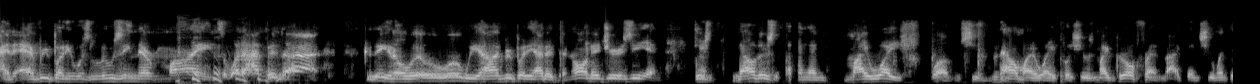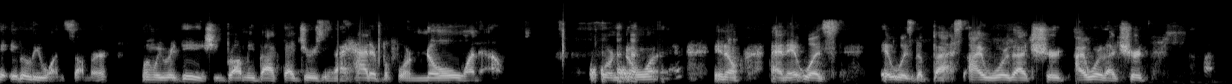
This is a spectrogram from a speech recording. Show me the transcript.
and everybody was losing their minds. what happened? Ah, 'cause, you know, we everybody had a Danone jersey, and there's now there's and then my wife. Well, she's now my wife, but she was my girlfriend back then. She went to Italy one summer when we were dating. She brought me back that jersey, and I had it before no one else, or no one, you know. And it was it was the best. I wore that shirt. I wore that shirt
